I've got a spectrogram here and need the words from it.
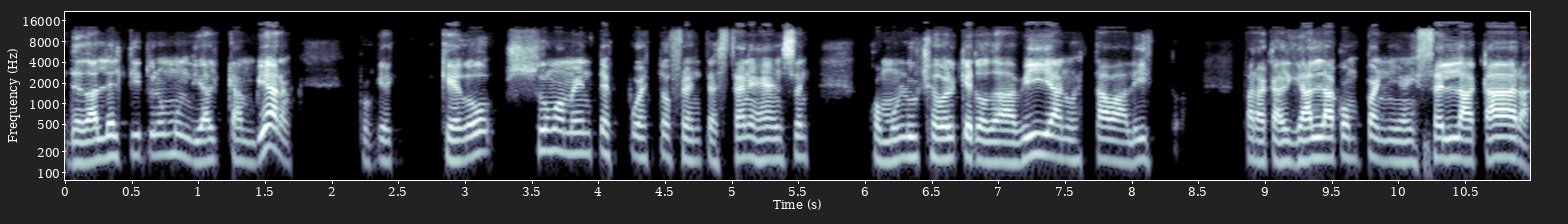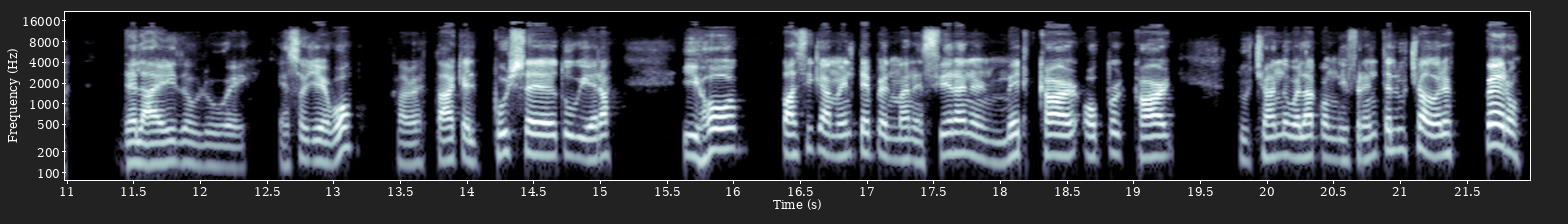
de darle el título mundial cambiaran, porque quedó sumamente expuesto frente a Stan Hansen como un luchador que todavía no estaba listo para cargar la compañía y ser la cara de la IWA. Eso llevó, claro está, que el push se detuviera y Hope básicamente permaneciera en el mid-card, upper-card, luchando ¿verdad? con diferentes luchadores, pero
